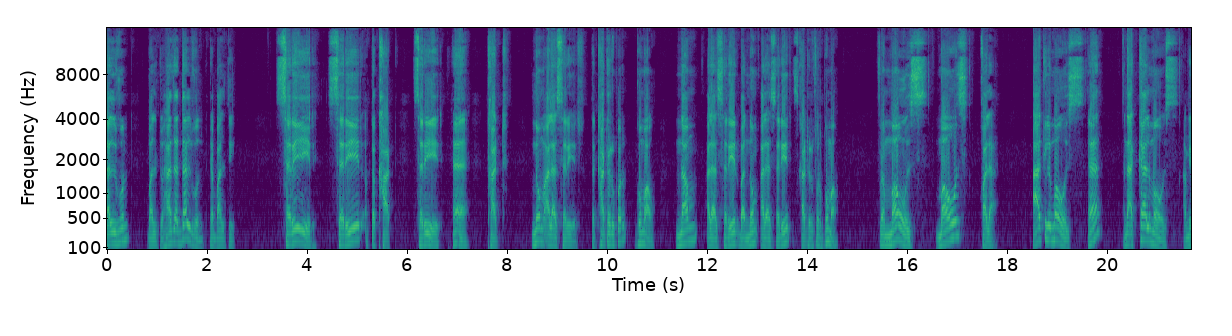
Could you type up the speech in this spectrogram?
দালভুন বালতু হাজা দালভুন এটা বালতি শরীর শরীর অর্থ খাট শরীর হ্যাঁ খাট নোম আলা শরীর, তা খাটের উপর ঘুমাও। নাম আলা শরীর বা নোম আলা শরীর, খাটের উপর ঘুমাও। ফ্রম মাউস মাউস খলা আকিল মাউস হ্যাঁ? আক্কাল মাউস, আমি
